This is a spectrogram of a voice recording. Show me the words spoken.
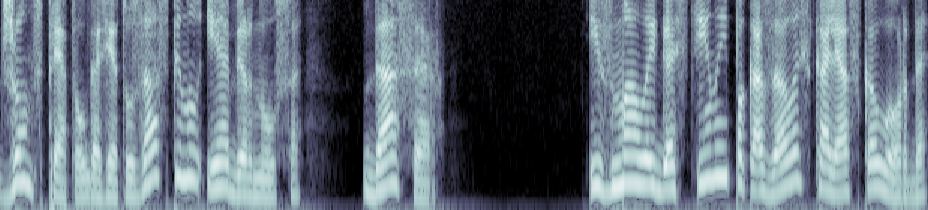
Джон спрятал газету за спину и обернулся. «Да, сэр». Из малой гостиной показалась коляска лорда.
